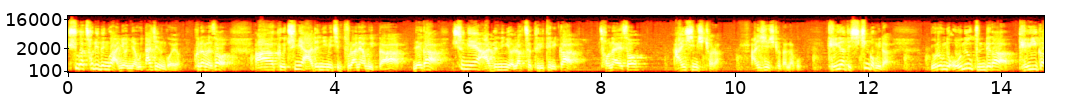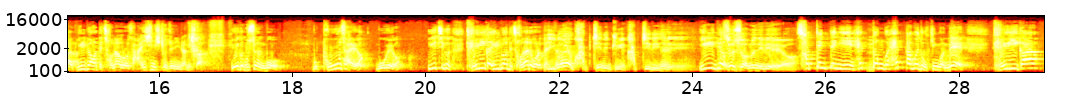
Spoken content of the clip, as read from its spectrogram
휴가 처리된 거 아니었냐고 따지는 거예요. 그러면서 아 그 추미애 아드님이 지금 불안해하고 있다. 내가 추미애 아드님 연락처 드릴 테니까 전화해서 안심시켜라. 안심시켜달라고 대위한테 시킨 겁니다. 여러분들 어느 군대가 대위가 일병한테 전화 걸어서 안심시켜주는 일합니까? 여기가 무슨 뭐, 뭐 보호사예요? 뭐예요? 이게 지금 대위가 일병한테 전화를 걸었다니까. 이거야 갑질 중에 갑질이지. 네. 일병- 있을 수 없는 일이에요. 서땡땡이 했던 거 했다고 해도 웃긴 건데 대위가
